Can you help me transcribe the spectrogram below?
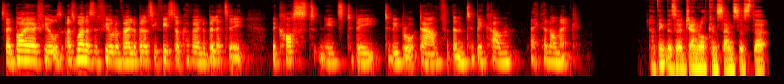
So biofuels, as well as the fuel availability, feedstock availability, the cost needs to be to be brought down for them to become economic. I think there's a general consensus that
